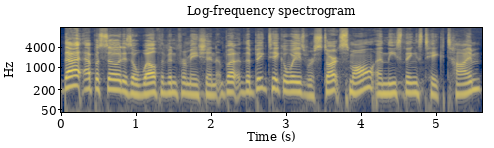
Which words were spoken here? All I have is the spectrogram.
that episode is a wealth of information, but the big takeaways were start small, and these things take time.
